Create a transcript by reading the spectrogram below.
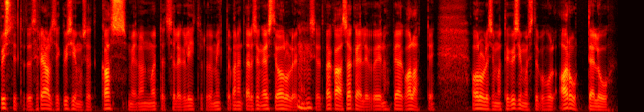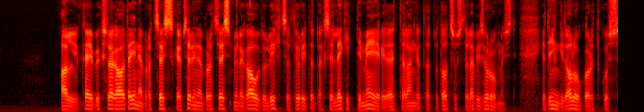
püstitades reaalse küsimuse, et kas meil on mõtet sellega liituda või mitte, paned tähele, see on ka hästi oluline mm, -hmm. eks ju, et väga sageli või noh, peaaegu alati olulisemate küsimuste puhul arutelu all käib üks väga teine protsess, käib selline protsess, mille kaudu lihtsalt üritatakse legitimeerida ette langetatud otsuste läbisurumist ja tingida olukord, kus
